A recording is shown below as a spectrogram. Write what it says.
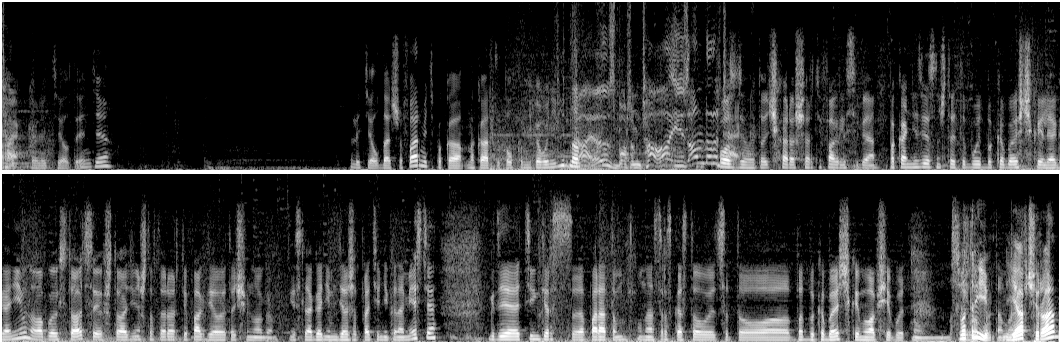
Так, полетел Дэнди. Полетел дальше фармить, пока на карте толком никого не видно. Attack. делает очень хороший артефакт для себя. Пока неизвестно, что это будет БКБшечка или Аганим, но в обоих ситуациях, что один, что второй артефакт делает очень много. Если Аганим держит противника на месте, где Тинкер с аппаратом у нас раскастовывается, то под БКБшечкой ему вообще будет, ну, Смотри, я вчера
